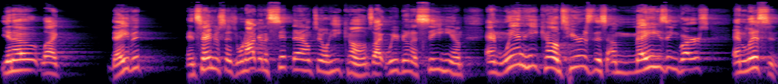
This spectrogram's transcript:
you know, like David. And Samuel says, We're not going to sit down till he comes, like we're going to see him. And when he comes, here's this amazing verse. And listen,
